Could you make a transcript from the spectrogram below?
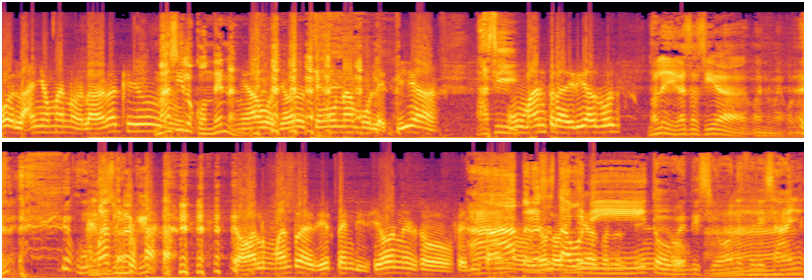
todo el año, mano. La verdad que yo... Más si lo condenan. Mira, vos, yo tengo una muletilla. Así. Un mantra, dirías vos. No le digas así a. Bueno, mejor. Un ¿Es mantra. Cabal, un mantra de decir bendiciones o feliz año. Ah, pero eso está bonito. así, Bendiciones, Ah. feliz año.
